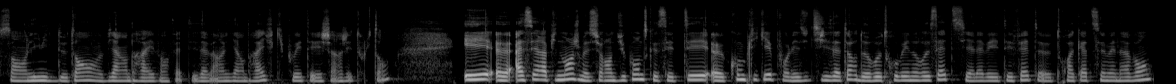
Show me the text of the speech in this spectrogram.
sans limite de temps via un drive en fait. Ils avaient un lien drive qu'ils pouvaient télécharger tout le temps. Et euh, assez rapidement, je me suis rendu compte que c'était euh, compliqué pour les utilisateurs de retrouver une recette si elle avait été faite euh, 3-4 semaines avant.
